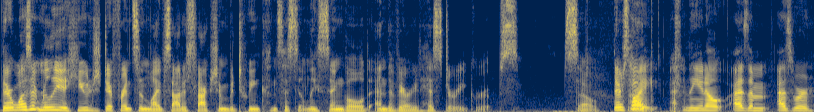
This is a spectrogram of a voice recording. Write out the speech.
there wasn't really a huge difference in life satisfaction between consistently singled and the varied history groups. So there's hope. Right. You know, as I'm as we're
